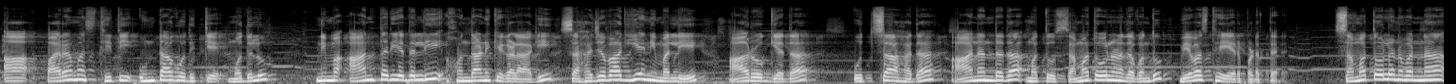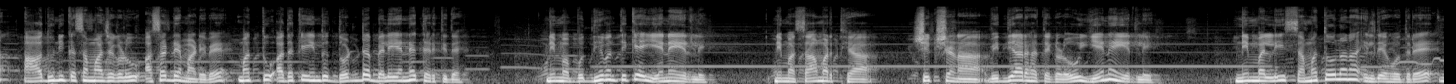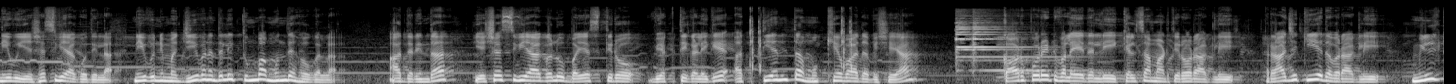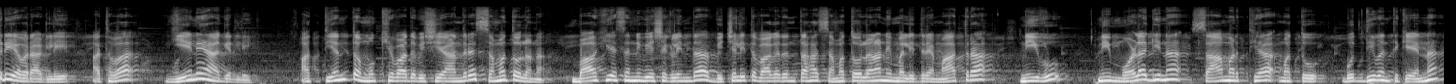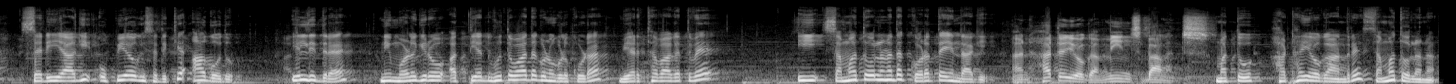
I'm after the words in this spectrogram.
ಆ ಪರಮ ಸ್ಥಿತಿ ಉಂಟಾಗೋದಕ್ಕೆ ಮೊದಲು ನಿಮ್ಮ ಆಂತರ್ಯದಲ್ಲಿ ಹೊಂದಾಣಿಕೆಗಳಾಗಿ ಸಹಜವಾಗಿಯೇ ನಿಮ್ಮಲ್ಲಿ ಆರೋಗ್ಯದ, ಉತ್ಸಾಹದ, ಆನಂದದ ಮತ್ತು ಸಮತೋಲನದ ಒಂದು ವ್ಯವಸ್ಥೆ ಏರ್ಪಡುತ್ತೆ. ಸಮತೋಲನವನ್ನ ಆಧುನಿಕ ಸಮಾಜಗಳು ಅಸಡ್ಡೆ ಮಾಡಿವೆ ಮತ್ತು ಅದಕ್ಕೆ ಇಂದು ದೊಡ್ಡ ಬೆಲೆಯನ್ನೇ ತೆರೆತಿದೆ. ನಿಮ್ಮ ಬುದ್ಧಿವಂತಿಕೆ ಏನೇ ಇರಲಿ, ನಿಮ್ಮ ಸಾಮರ್ಥ್ಯ, ಶಿಕ್ಷಣ, ವಿದ್ಯಾರ್ಹತೆಗಳು ಏನೇ ಇರಲಿ ನಿಮ್ಮಲ್ಲಿ ಸಮತೋಲನ ಇಲ್ಲದೆ ಹೋದರೆ ನೀವು ಯಶಸ್ವಿಯಾಗೋದಿಲ್ಲ. ನೀವು ನಿಮ್ಮ ಜೀವನದಲ್ಲಿ ತುಂಬ ಮುಂದೆ ಹೋಗಲ್ಲ. ಆದ್ದರಿಂದ ಯಶಸ್ವಿಯಾಗಲು ಬಯಸ್ತಿರೋ ವ್ಯಕ್ತಿಗಳಿಗೆ ಅತ್ಯಂತ ಮುಖ್ಯವಾದ ವಿಷಯ, ಕಾರ್ಪೊರೇಟ್ ವಲಯದಲ್ಲಿ ಕೆಲಸ ಮಾಡ್ತಿರೋರಾಗಲಿ, ರಾಜಕೀಯದವರಾಗಲಿ, ಮಿಲ್ಟ್ರಿಯವರಾಗಲಿ ಅಥವಾ ಏನೇ ಆಗಿರಲಿ, ಅತ್ಯಂತ ಮುಖ್ಯವಾದ ವಿಷಯ ಅಂದರೆ ಸಮತೋಲನ. ಬಾಹ್ಯ ಸನ್ನಿವೇಶಗಳಿಂದ ವಿಚಲಿತವಾಗದಂತಹ ಸಮತೋಲನ ನಿಮ್ಮಲ್ಲಿದ್ದರೆ ಮಾತ್ರ ನೀವು ನಿಮ್ಮೊಳಗಿನ ಸಾಮರ್ಥ್ಯ ಮತ್ತು ಬುದ್ಧಿವಂತಿಕೆಯನ್ನು ಸರಿಯಾಗಿ ಉಪಯೋಗಿಸೋದಕ್ಕೆ ಆಗೋದು. ಇಲ್ದಿದ್ರೆ ನಿಮ್ಮೊಳಗಿರೋ ಅತ್ಯದ್ಭುತವಾದ ಗುಣಗಳು ಕೂಡ ವ್ಯರ್ಥವಾಗತ್ವೆ ಈ ಸಮತೋಲನದ ಕೊರತೆಯಿಂದಾಗಿ. Yoga means balance. ಮತ್ತು ಹಠಯೋಗ ಅಂದ್ರೆ ಸಮತೋಲನ.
